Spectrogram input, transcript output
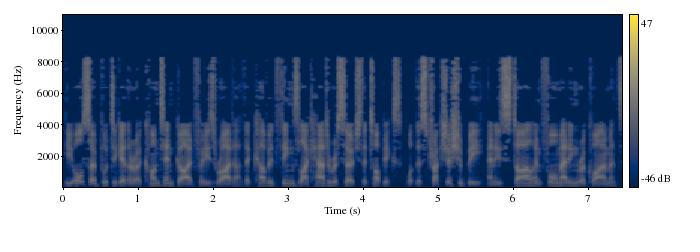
He also put together a content guide for his writer that covered things like how to research the topics, what the structure should be, and his style and formatting requirements.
